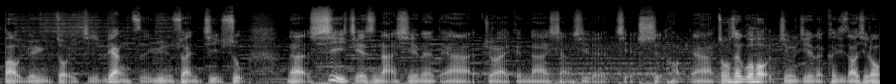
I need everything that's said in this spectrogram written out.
抱元宇宙以及量子运算技术，那细节是哪些呢？等下就来跟大家详细的解释。好，等下钟声过后，进入今天的科技早起喽。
